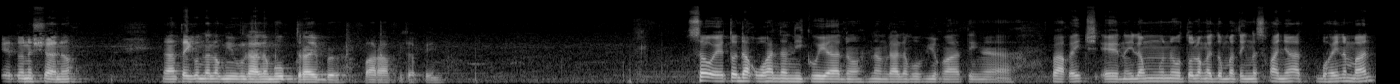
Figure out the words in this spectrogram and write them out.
Ito na siya, no? Nantay ko na lang yung lalamove driver para pick upin. So, ito nakuha na ni Kuya, no? Nang lalamove yung ating ah, package. And ilang minuto lang ay dumating na sa kanya at buhay naman.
